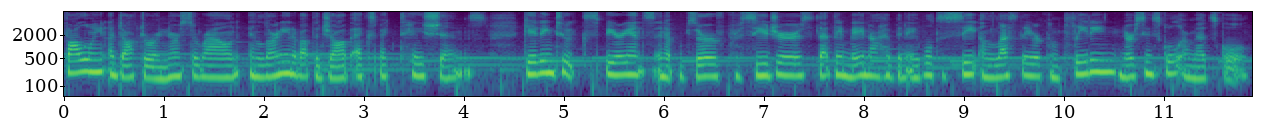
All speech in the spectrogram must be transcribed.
following a doctor or nurse around and learning about the job expectations, getting to experience and observe procedures that they may not have been able to see unless they were completing nursing school or med school.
